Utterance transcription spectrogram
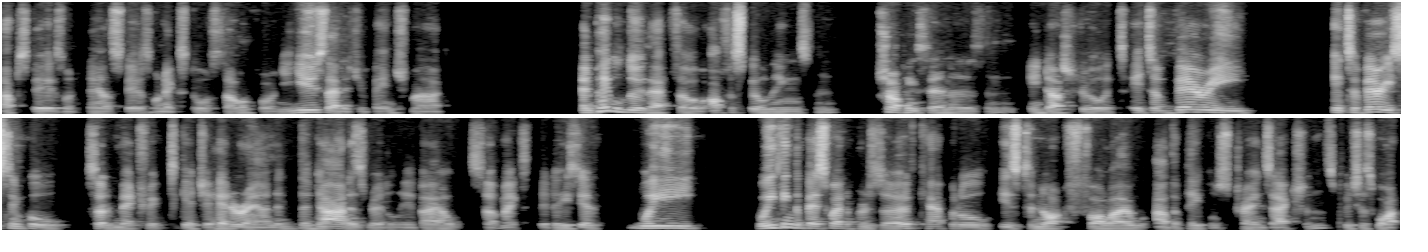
upstairs or downstairs or next door sold for, and you use that as your benchmark. And people do that for office buildings and shopping centres and industrial. It's it's a very it's a very simple sort of metric to get your head around, and the data is readily available, so it makes it a bit easier. We we think the best way to preserve capital is to not follow other people's transactions, which is what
